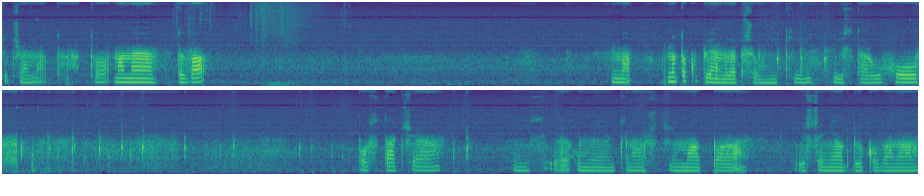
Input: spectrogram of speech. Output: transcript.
Sieciomet. To mamy dwa. No, no to kupiłem lepsze uniki. Lista ruchów. Postacie. Misje, umiejętności, mapa. Jeszcze nie odblokowana.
